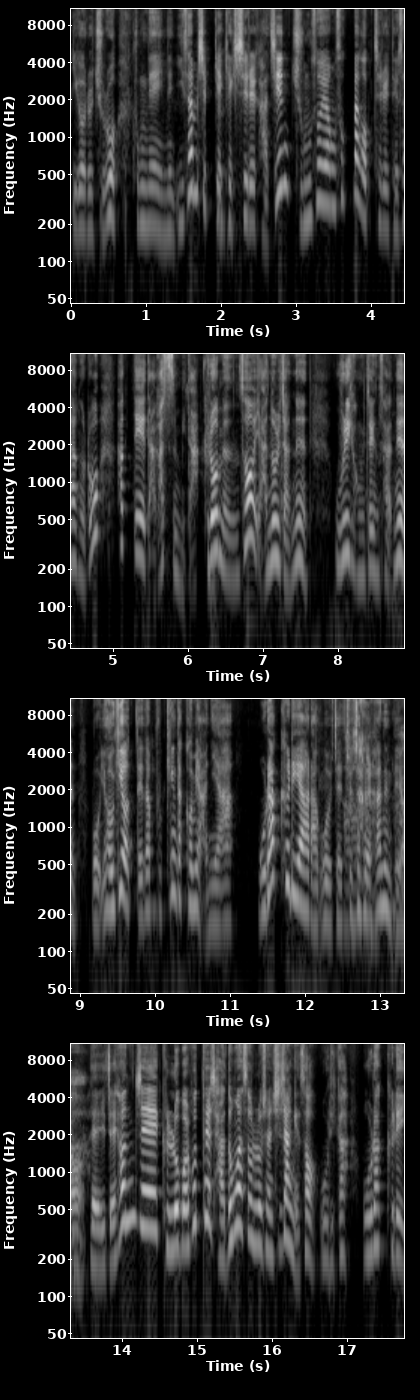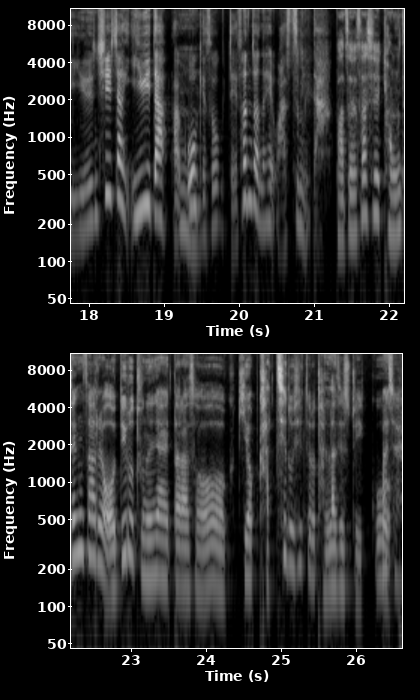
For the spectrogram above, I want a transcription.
이거를 주로 국내에 있는 2, 30개 객실을 가진 중소형 숙박업체를 대상으로 확대해 나갔습니다. 그러면서 야놀자는 우리 경쟁사는 뭐 여기어때나 부킹닷컴이 아니야. 오라클이야라고 이제 주장을 아, 하는데요. 아. 네, 이제 현재 글로벌 호텔 자동화 솔루션 시장에서 우리가 오라클에 이은 시장 2위다라고 음. 계속 이제 선전을 해 왔습니다. 맞아요. 사실 경쟁사를 어디로 두느냐에 따라서 그 기업 가치도 실제로 달라질 수도 있고 맞아요.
